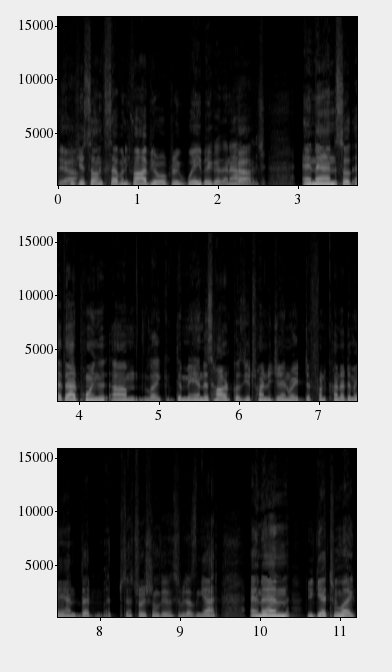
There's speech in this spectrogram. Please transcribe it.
Yeah. If you're selling 75, you're already way bigger than average. Yeah. And then, so at that point, um, like demand is hard because you're trying to generate different kind of demand that a traditional industry doesn't get. And then you get to like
